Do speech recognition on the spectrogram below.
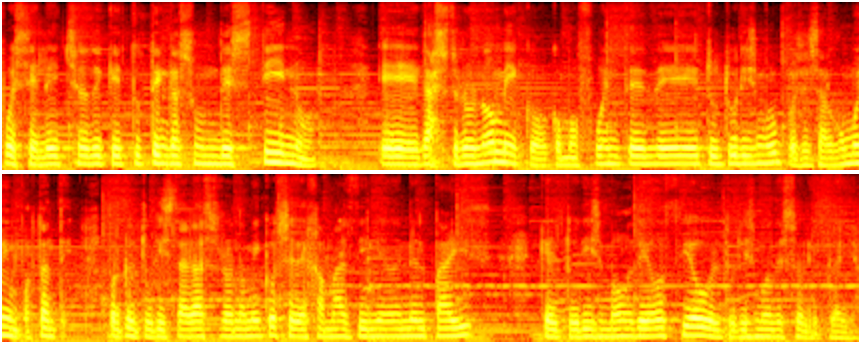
pues el hecho de que tú tengas un destino eh, gastronómico como fuente de tu turismo, pues es algo muy importante, porque el turista gastronómico se deja más dinero en el país que el turismo de ocio o el turismo de sol y playa.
